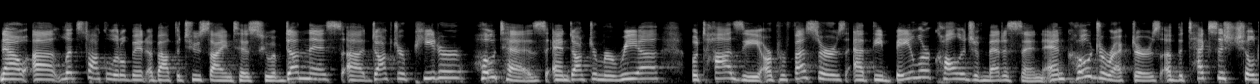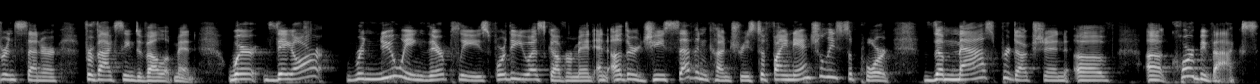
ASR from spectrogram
Now, uh, let's talk a little bit about the two scientists who have done this. Uh, Dr. Peter Hotez and Dr. Maria Bottazzi are professors at the Baylor College of Medicine and co directors of the Texas Children's Center for Vaccine Development, where they are renewing their pleas for the US government and other G7 countries to financially support the mass production of Uh, Corbevax,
